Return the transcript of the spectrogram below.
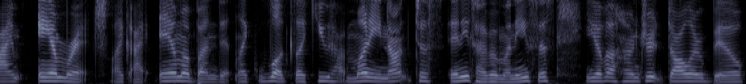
I am rich, like I am abundant. Like, look, like you have money, not just any type of money, sis. You have a hundred dollar bill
